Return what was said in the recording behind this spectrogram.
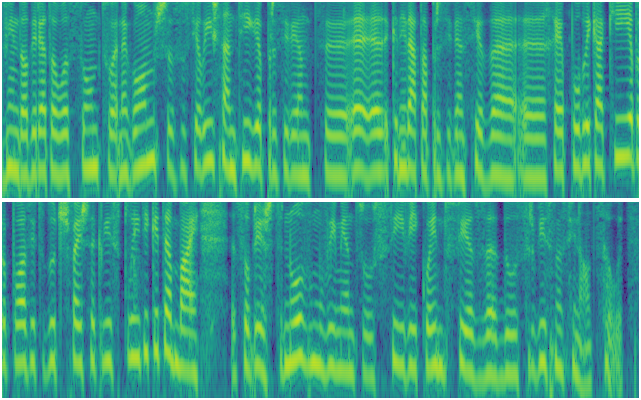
vindo ao direto ao assunto. Ana Gomes, socialista, antiga presidente, eh, eh, candidata à presidência da eh, República, aqui a propósito do desfecho da crise política e também sobre este novo movimento cívico em defesa do Serviço Nacional de Saúde.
